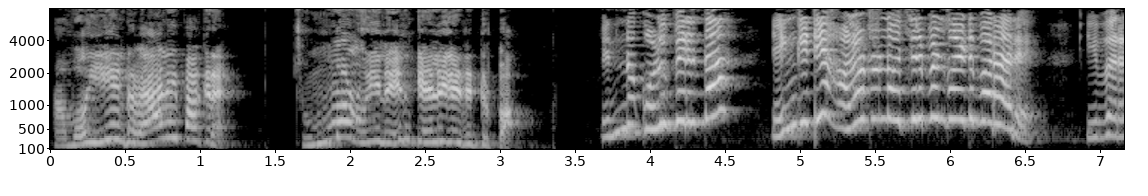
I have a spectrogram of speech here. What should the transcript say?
நான் போய் என்ற வேலையை பாக்குறேன் சும்மா நொய் நொய்னு கேள்வி கேட்டுட்டு இருப்பா என்ன கொழுப்பு இருந்தா? எங்கிட்டே ஹலோ டூன் வச்சிருப்பேன்னு சொல்லிட்டு போறாரு. இவர?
